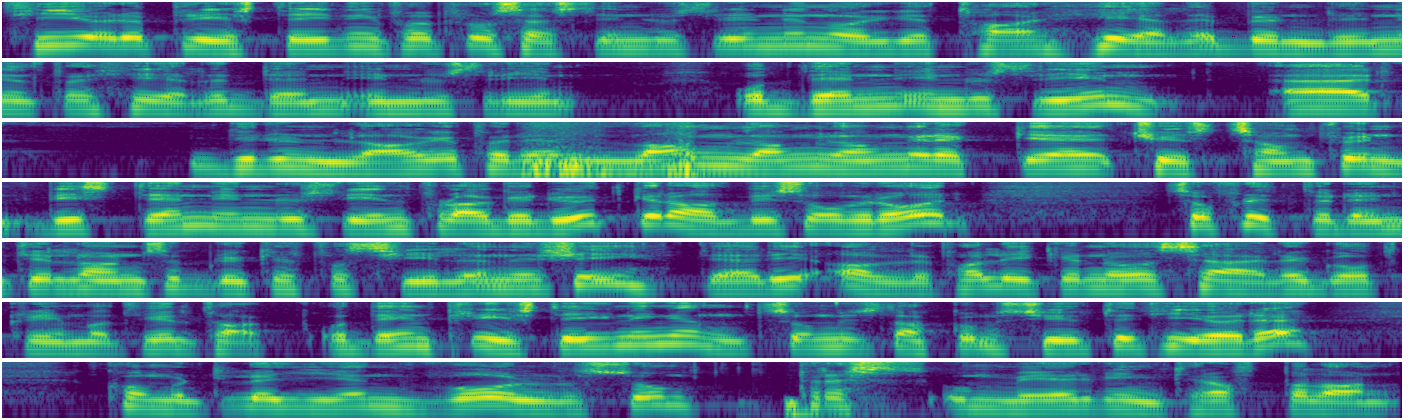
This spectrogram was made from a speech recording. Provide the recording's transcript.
10 øre prisstigning for prosessindustrien i Norge tar hele bunnlinjen for hele den industrien. Og den industrien er grunnlaget for en lang lang, lang rekke kystsamfunn. Hvis den industrien flagger ut gradvis over år, så flytter den til land som bruker fossil energi. Det er i alle fall ikke noe særlig godt klimatiltak. Og Den prisstigningen som vi snakker om 7-10 øre, kommer til å gi en voldsomt press om mer vindkraft på land.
